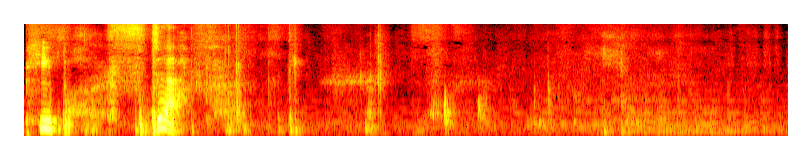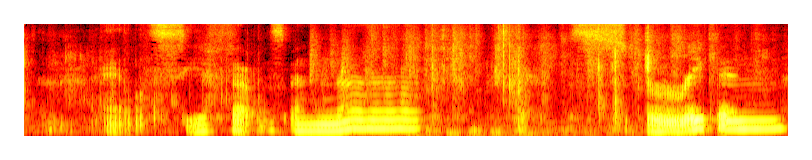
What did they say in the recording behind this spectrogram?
People, stuff. See if that was enough scraping.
